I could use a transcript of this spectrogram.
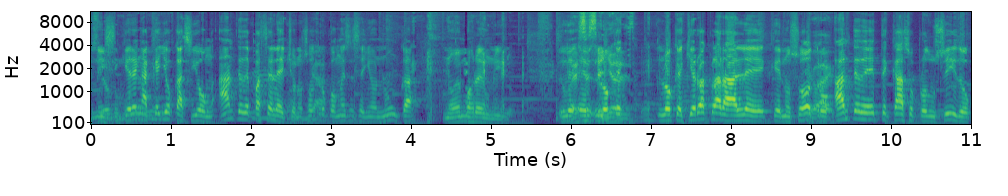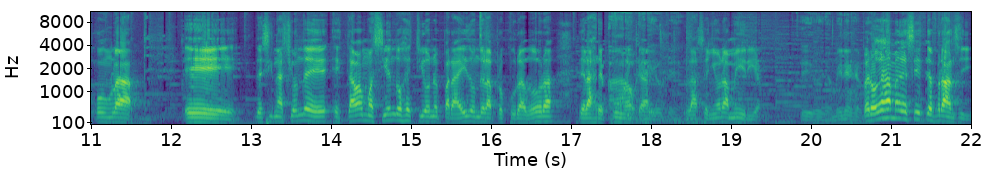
ni siquiera en que- aquella ocasión, antes de pasar el hecho, Ya. nosotros con ese señor nunca nos hemos reunido. Le- eh, lo, que, lo que quiero aclararle es que nosotros, antes de este caso producido con la eh, designación de estábamos haciendo gestiones para ir donde la Procuradora de la República, Ah, ok. la señora Miriam. Sí, doña Miriam Germán. Pero déjame decirte, Francis,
